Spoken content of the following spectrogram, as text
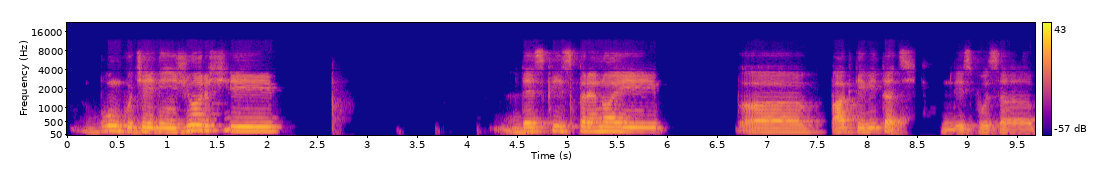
bun cu cei din jur și deschis spre noi uh, activități, dispus să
